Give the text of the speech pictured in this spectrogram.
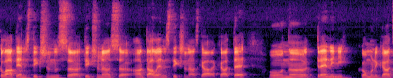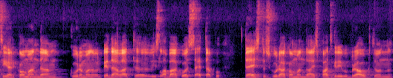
klātienes tikšanas, tikšanās, attālienes tikšanās, kā, kā te, un treniņi komunikācija ar komandām, kura man var piedāvāt uh, vislabāko setupu, testus, kurā komandā es pats gribu braukt. Un,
